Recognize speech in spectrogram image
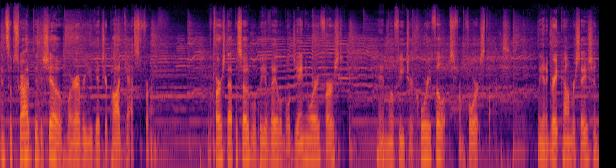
and subscribe to the show wherever you get your podcasts from. The first episode will be available January 1st and will feature Corey Phillips from Forest Fox. We had a great conversation,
